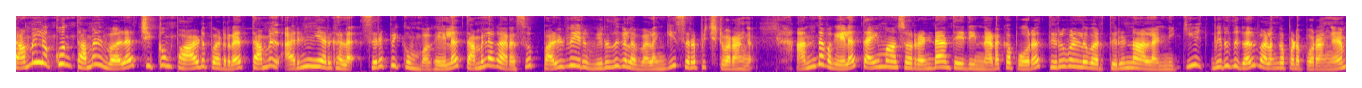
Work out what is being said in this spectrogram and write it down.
தமிழுக்கும் தமிழ் வளர்ச்சிக்கும் பாடுபடுற தமிழ் அறிஞர்களை சிறப்பிக்கும் வகையில் தமிழக அரசு பல்வேறு விருதுகளை வழங்கி சிறப்பிச்சிட்டு வராங்க. அந்த வகையில் தை மாதம் ரெண்டாம் தேதி நடக்க போகிற திருவள்ளுவர் திருநாள் அன்னைக்கு விருதுகள் வழங்கப்பட போகிறாங்க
